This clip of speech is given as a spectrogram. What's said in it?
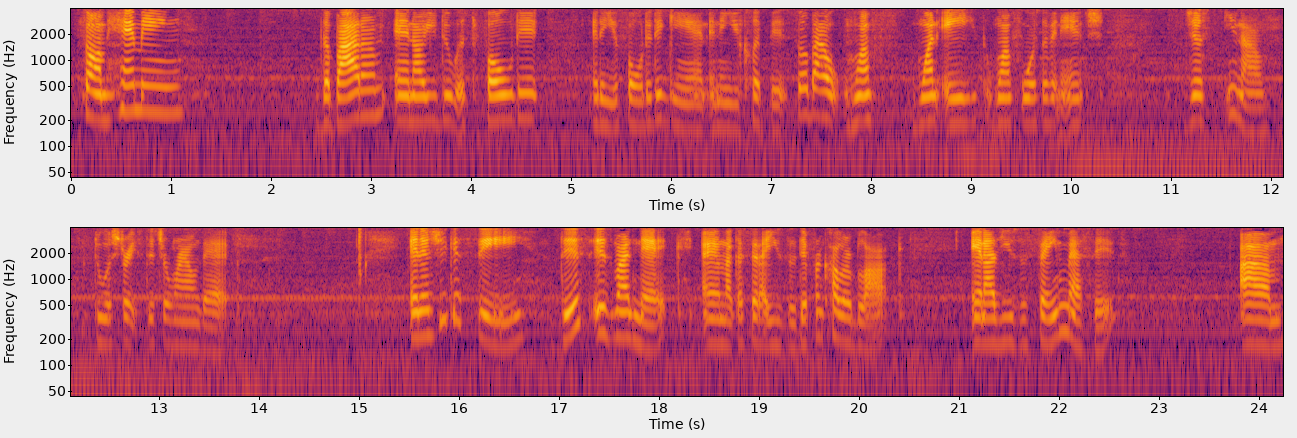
so I'm hemming the bottom, and all you do is fold it, and then you fold it again, and then you clip it. So about one one eighth, one fourth of an inch. Just, you know, do a straight stitch around that. And as you can see, this is my neck and like I said I use a different color block and I use the same method. Um,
